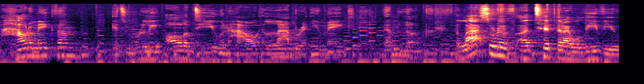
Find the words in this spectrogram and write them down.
how to make them, it's really all up to you and how elaborate you make them look. The last sort of uh, tip that I will leave you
